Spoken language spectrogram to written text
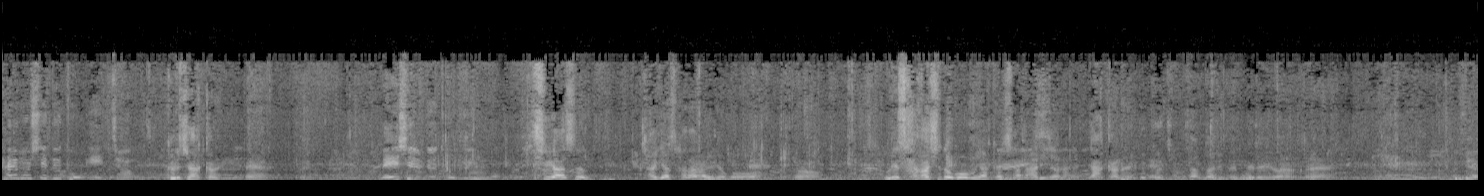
살구씨도 독이 있죠. 그렇지 약간. 예. 매실도 독이. 음. 씨앗은 자기가 살아가려고. 어. 우리 사과씨도 보면 약간 사- 알이잖아요. 약간은. 그 청산가리 뱃배래요. 예.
